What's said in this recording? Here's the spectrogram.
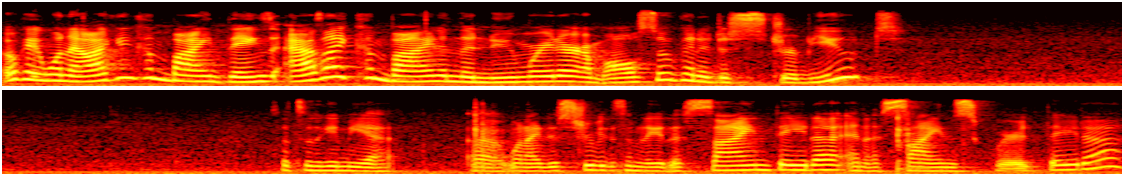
Okay, well now I can combine things. As I combine in the numerator, I'm also going to distribute. So that's going to give me a, uh, when I distribute this, I'm going to get a sine theta and a sine squared theta.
